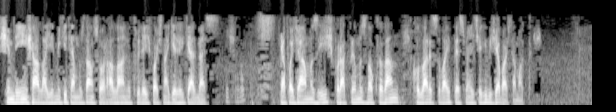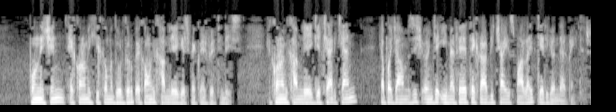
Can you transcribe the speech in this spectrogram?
Şimdi inşallah 22 Temmuz'dan sonra Allah'ın lütfuyla iş başına gelir gelmez. İnşallah. Yapacağımız iş bıraktığımız noktadan kolları sıvayıp besmele çekip işe başlamaktır. Bunun için ekonomik yıkımı durdurup ekonomik hamleye geçmek mecburiyetindeyiz. Ekonomik hamleye geçerken yapacağımız iş önce IMF'ye tekrar bir çay ısmarlayıp geri göndermektir.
